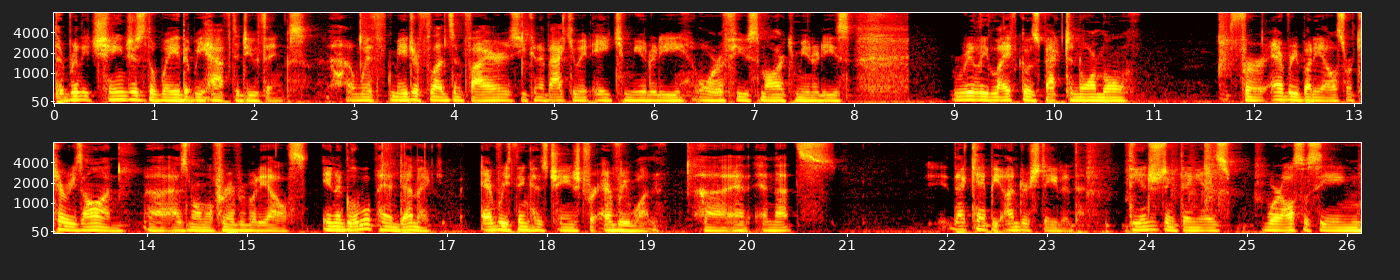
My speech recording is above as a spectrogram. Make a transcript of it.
that really changes the way that we have to do things. Uh, with major floods and fires, you can evacuate a community or a few smaller communities. Really, life goes back to normal for everybody else or carries on uh, as normal for everybody else. In a global pandemic, everything has changed for everyone. Uh, and, and that's that can't be understated. The interesting thing is we're also seeing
